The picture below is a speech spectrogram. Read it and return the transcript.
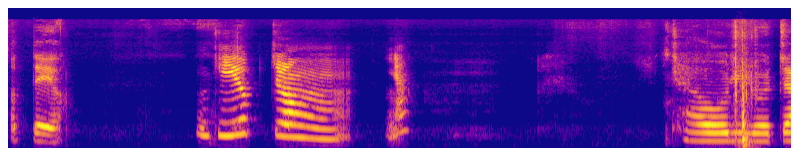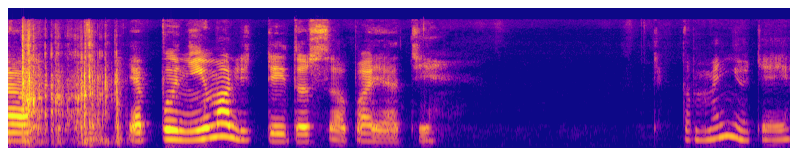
어때요? 귀엽죠? 야? 자, 우리 여자 예쁜 이 머리띠도 써봐야지. 잠깐만, 여자야.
